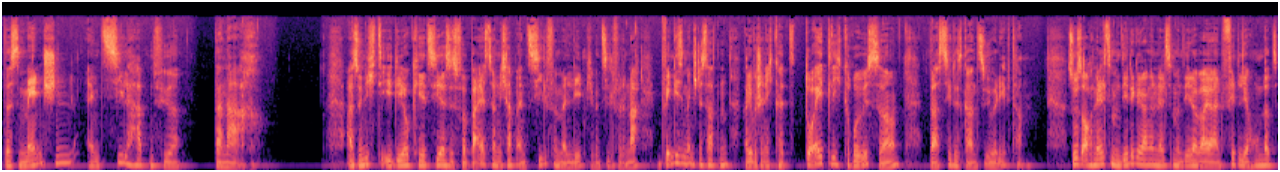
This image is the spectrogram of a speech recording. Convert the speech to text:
dass Menschen ein Ziel hatten für danach. Also nicht die Idee, okay, jetzt hier ist es vorbei, sondern ich habe ein Ziel für mein Leben, ich habe ein Ziel für danach. Wenn diese Menschen es hatten, war die Wahrscheinlichkeit deutlich größer, dass sie das Ganze überlebt haben. So ist auch Nelson Mandela gegangen. Nelson Mandela war ja ein Vierteljahrhundert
